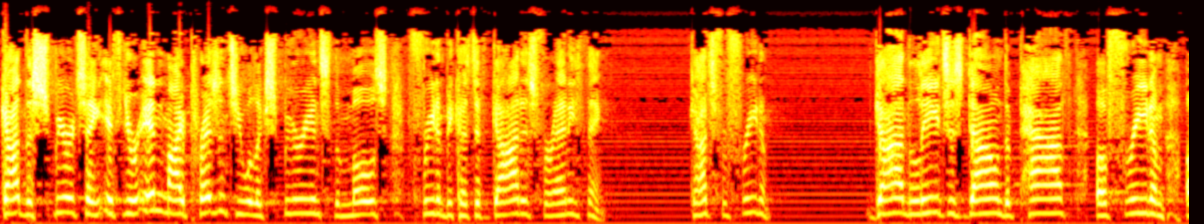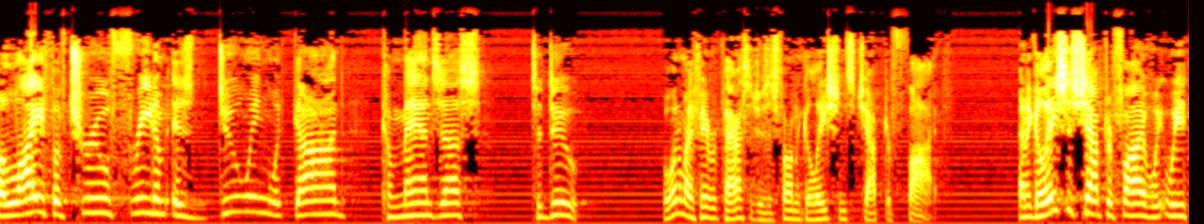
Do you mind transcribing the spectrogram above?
God the Spirit saying, if you're in my presence, you will experience the most freedom because if God is for anything, God's for freedom. God leads us down the path of freedom. A life of true freedom is doing what God commands us to do. But one of my favorite passages is found in Galatians chapter 5. And in Galatians chapter 5, we, we,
